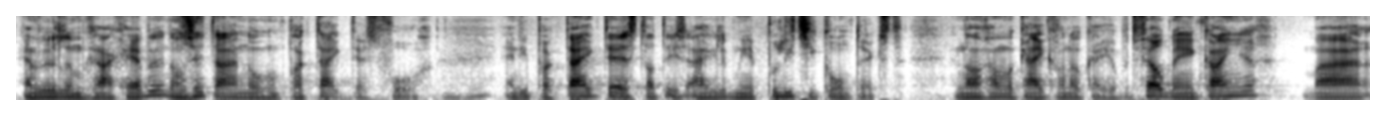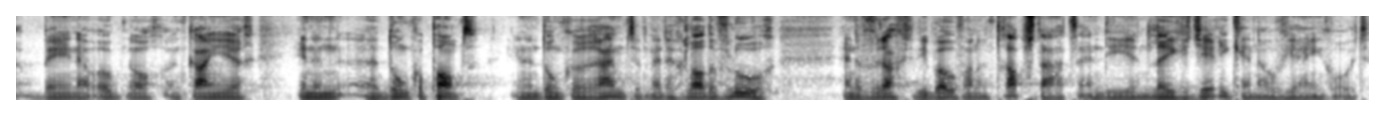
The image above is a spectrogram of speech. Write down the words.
en we willen hem graag hebben, dan zit daar nog een praktijktest voor. En die praktijktest, dat is eigenlijk meer politiecontext. En dan gaan we kijken van, oké, op het veld ben je een kanjer, maar ben je nou ook nog een kanjer in een eh, donker pand, in een donkere ruimte met een gladde vloer, en de verdachte die boven aan een trap staat en die een lege jerrycan over je heen gooit.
